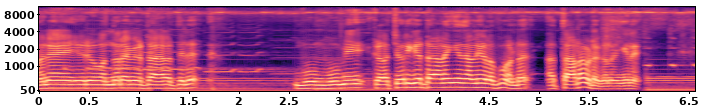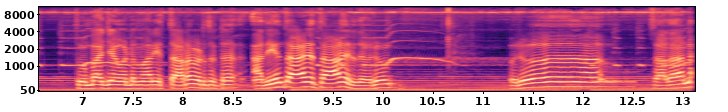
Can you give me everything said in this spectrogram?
അവനെ ഈ ഒരു ഒന്നര മീറ്റർ ആഴത്തിൽ ഭൂമി കിളച്ചോറി കെട്ടാണെങ്കിൽ നല്ല എളുപ്പമുണ്ട്. ആ തടവെടുക്കണം ഇങ്ങനെ. തൂമ്പാച്ചി അങ്ങോട്ട് മാറി തടവെടുത്തിട്ട് അധികം താഴെ താഴരുത് ഒരു ഒരു സാധാരണ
